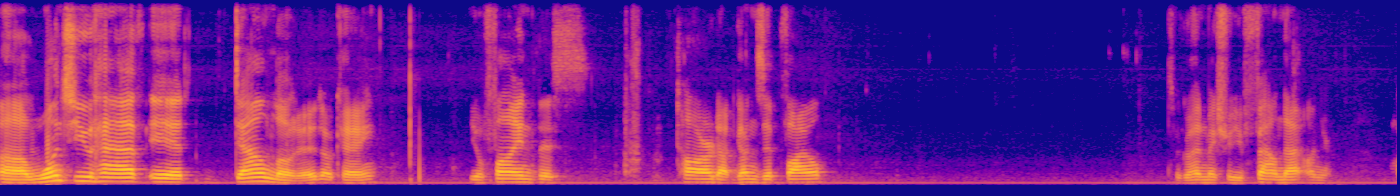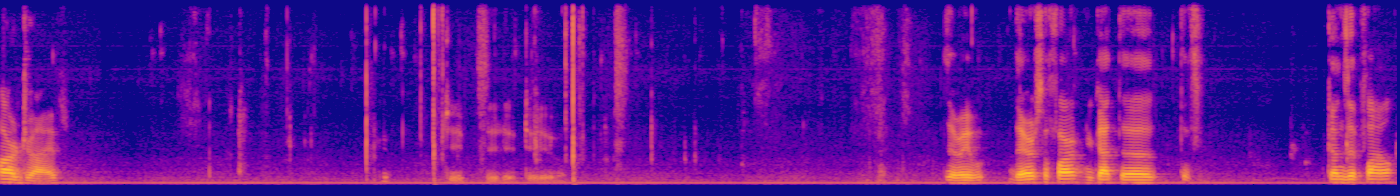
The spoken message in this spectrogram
Uh, once you have it downloaded, okay, you'll find this tar.gunzip file. So go ahead and make sure you found that on your hard drive. Is there there so far? You got the, the gunzip file?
